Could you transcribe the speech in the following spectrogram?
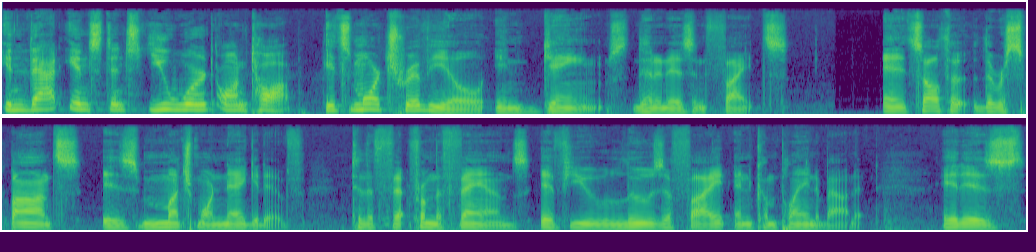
in that instance you weren't on top. It's more trivial in games than it is in fights. And it's also the response is much more negative to the from the fans if you lose a fight and complain about it. It is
